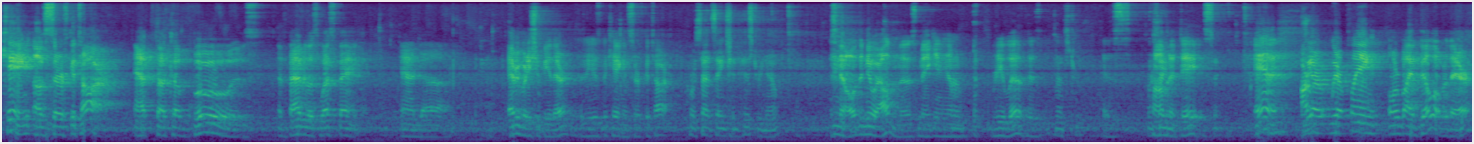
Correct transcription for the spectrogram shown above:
king of surf guitar at the Caboose at the fabulous West Bank. And uh, everybody should be there because he is the king of surf guitar. Of course, that's ancient history now. No, the new album is making him relive his That's true. his prominent days. And we are we are playing over by Bill over there.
